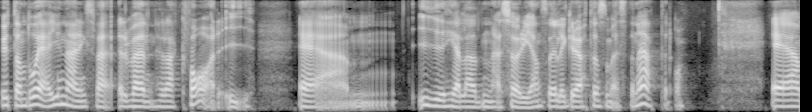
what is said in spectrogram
utan då är ju näringsvärdena kvar i, eh, i hela den här sörjan, eller gröten som hästen äter då. Eh,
